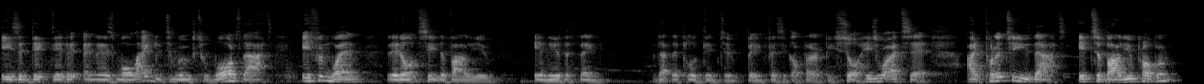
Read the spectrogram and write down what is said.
is addicted and is more likely to move towards that if and when they don't see the value in the other thing that they plugged into, being physical therapy. So here's what I'd say I'd put it to you that it's a value problem,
